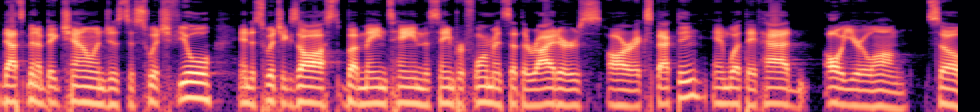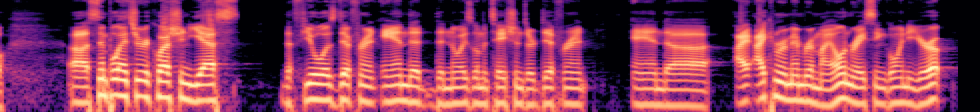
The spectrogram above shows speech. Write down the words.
that's been a big challenge is to switch fuel and to switch exhaust, but maintain the same performance that the riders are expecting and what they've had all year long. So, uh, simple answer to your question: yes, the fuel is different and the the noise limitations are different, and uh, I, I can remember in my own racing going to Europe,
